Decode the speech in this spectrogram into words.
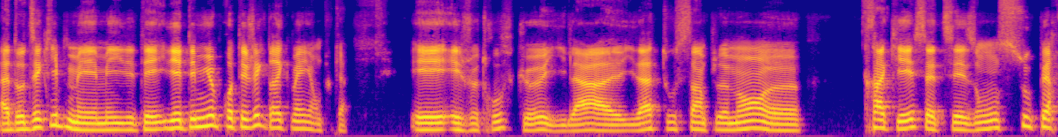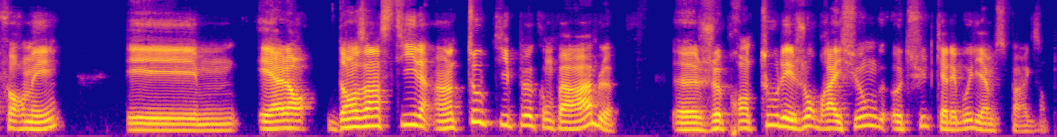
à d'autres équipes, mais, il, était, mieux protégé que Drake May, en tout cas. Et, je trouve qu'il a, il a tout simplement... Euh, craqué cette saison, sous-performé. Et, et alors, dans un style un tout petit peu comparable, euh, je prends tous les jours Bryce Young au-dessus de Caleb Williams, par exemple.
